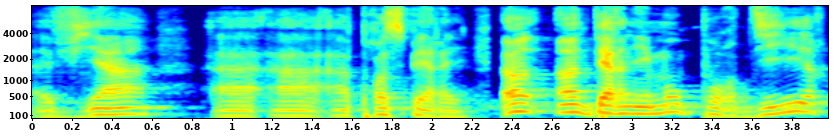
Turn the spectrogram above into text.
vient à, prospérer. Un, dernier mot pour dire,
